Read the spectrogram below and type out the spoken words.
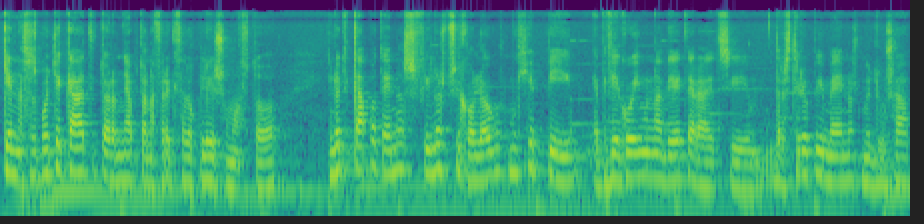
Και να σας πω και κάτι τώρα, μια που το αναφέρω και θα το κλείσουμε αυτό, είναι ότι κάποτε ένας φίλος ψυχολόγος μου είχε πει, επειδή εγώ ήμουν ιδιαίτερα έτσι δραστηριοποιημένος, μιλούσα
